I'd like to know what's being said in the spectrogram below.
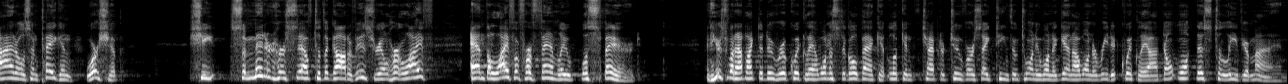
idols and pagan worship. She submitted herself to the God of Israel. Her life and the life of her family was spared. And here's what I'd like to do real quickly. I want us to go back and look in chapter 2, verse 18 through 21. Again, I want to read it quickly. I don't want this to leave your mind.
